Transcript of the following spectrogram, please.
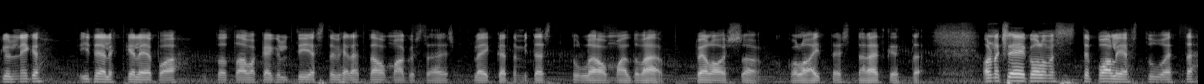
kyllä niinkö itelle kelepaa, tota, vaikka ei kyllä tiedä sitä vielä, että hommaako sitä edes Pleikkaa, että mitä sitten tulee hommailta vähän peloissa koko laitteesta tällä hetkellä, että onneksi E3 sitten paljastuu, että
